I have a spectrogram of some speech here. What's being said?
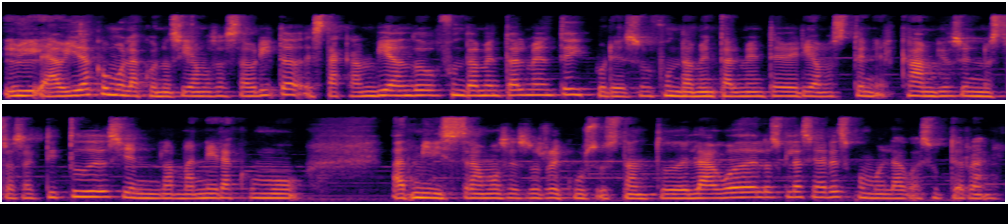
la vida como la conocíamos hasta ahorita está cambiando fundamentalmente y por eso fundamentalmente deberíamos tener cambios en nuestras actitudes y en la manera como administramos esos recursos, tanto del agua de los glaciares como el agua subterránea.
